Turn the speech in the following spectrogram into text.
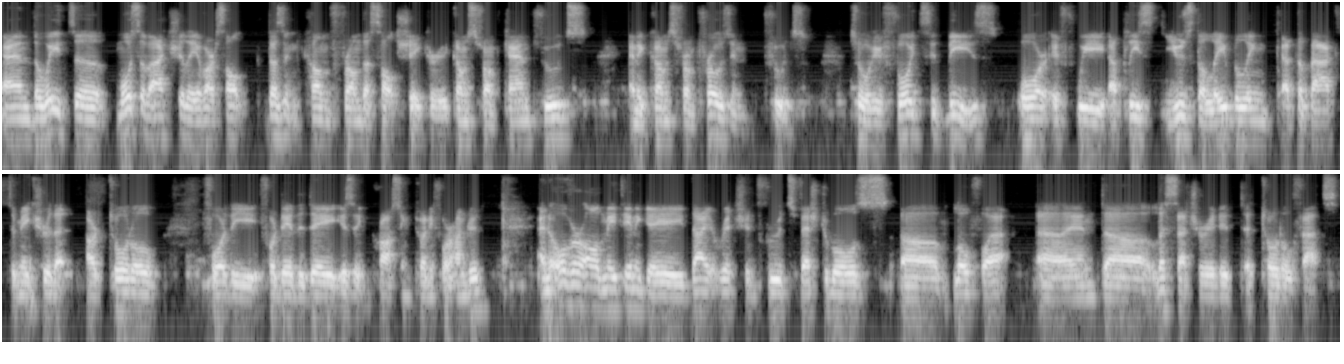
And the way to most of actually of our salt doesn't come from the salt shaker. It comes from canned foods and it comes from frozen foods. So if we avoid these, or if we at least use the labeling at the back to make sure that our total for the for day to day isn't crossing 2400 and overall maintaining a diet rich in fruits vegetables uh, low fat uh, and uh, less saturated total fats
